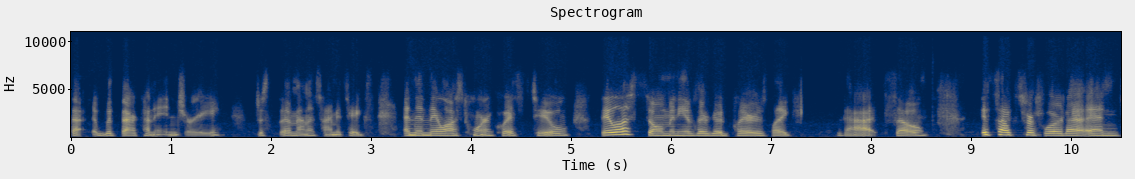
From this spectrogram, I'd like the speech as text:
that with that kind of injury. just the amount of time it takes. And then they lost Hornqvist too. They lost so many of their good players like that. So it sucks for Florida, and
